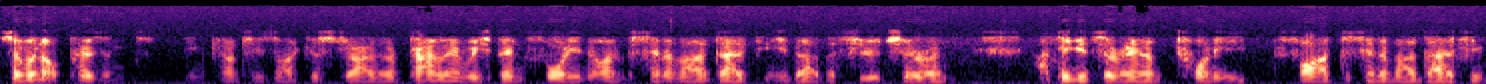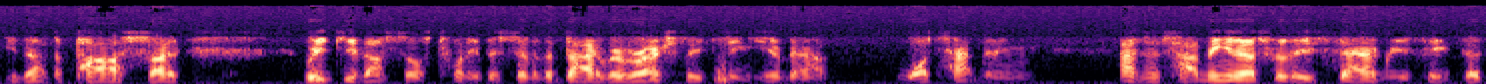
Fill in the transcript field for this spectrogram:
So we're not present in countries like Australia. Apparently, we spend 49% of our day thinking about the future, and I think it's around 25% of our day thinking about the past. So we give ourselves 20% of the day where we're actually thinking about what's happening as it's happening, and that's really sad when you think that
